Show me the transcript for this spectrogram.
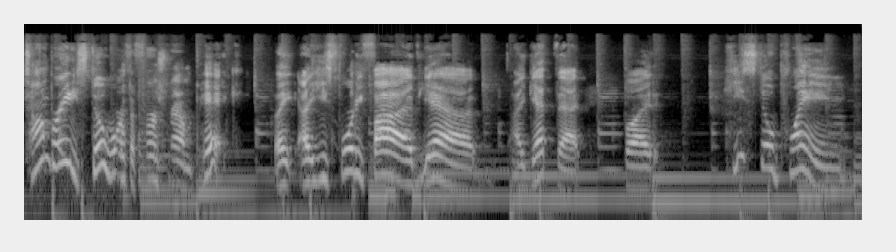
Tom Brady's still worth a first round pick. Like uh, he's 45, yeah, I get that, but he's still playing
